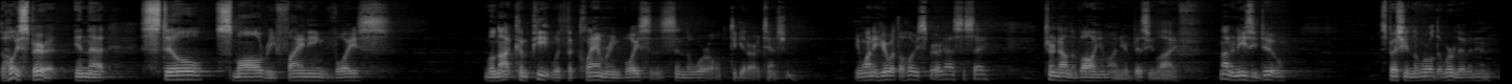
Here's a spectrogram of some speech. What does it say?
The Holy Spirit, in that still, small, refining voice, will not compete with the clamoring voices in the world to get our attention. You want to hear what the Holy Spirit has to say? Turn down the volume on your busy life. Not an easy do, especially in the world that we're living in.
